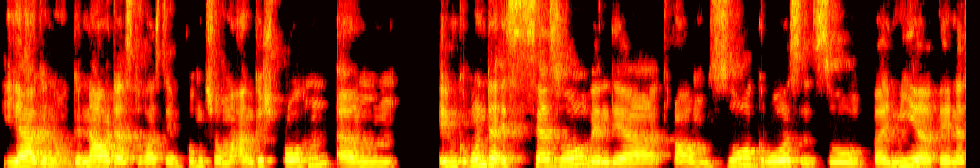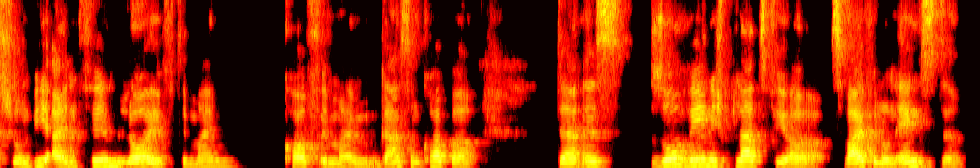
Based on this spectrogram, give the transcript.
Ja, genau, genau das. Du hast den Punkt schon mal angesprochen. Ähm, Im Grunde ist es ja so, wenn der Traum so groß ist, so bei mir, wenn es schon wie ein Film läuft in meinem Kopf, in meinem ganzen Körper, dann ist so wenig Platz für Zweifel und Ängste.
